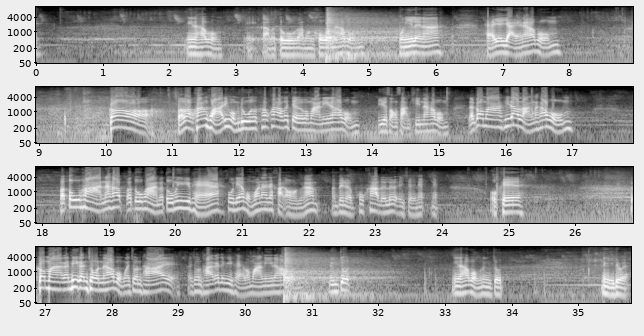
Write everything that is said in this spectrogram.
นี่นะครับผมนี่กาบประตูกาบบังโคลนนะครับผมตรงนี้เลยนะ แผลใหญ่ๆนะครับผม ก็สำหรับข้างขวาที่ผมดูคร่าวๆก็เจอประมาณนี้นะครับผมมีอยู่สองสามชิ้นนะครับผม แล้วก็มาที่ด้านหลังนะครับผม ประตูผ่านนะครับ ประตูผ่านประตูไม่มีแผล พวกนี้ผมว่าน่าจะขัดออกอยู่นะ มันเป็นแบบพวกคราบเลอะๆเฉยๆเนี่ยเนี่ยโอเค แล้วก็มากันที่กันชนนะครับผมกันชนท้าย กันชนท้ายก็จะมีแผลประมาณนี้นะครับผมหนึ่งจุด นี่นะครับผมหนึ่งจุด นี่ด้วย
